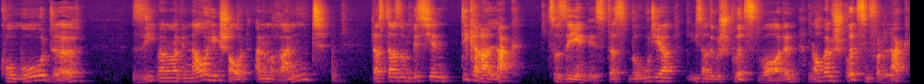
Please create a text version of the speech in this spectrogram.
Kommode sieht man, wenn man genau hinschaut, an einem Rand, dass da so ein bisschen dickerer Lack zu sehen ist. Das beruht hier, die ist also gespritzt worden. Und auch beim Spritzen von Lack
